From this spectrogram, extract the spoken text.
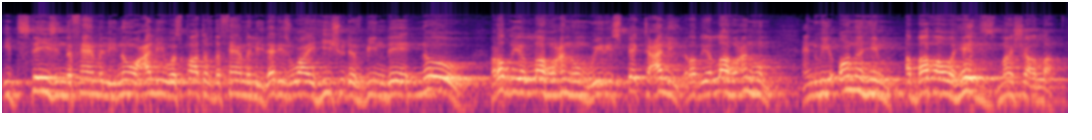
it stays in the family. No, Ali was part of the family. That is why he should have been there. No, radiallahu anhum. We respect Ali, radiallahu anhum. And we honor him above our heads, mashallah.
